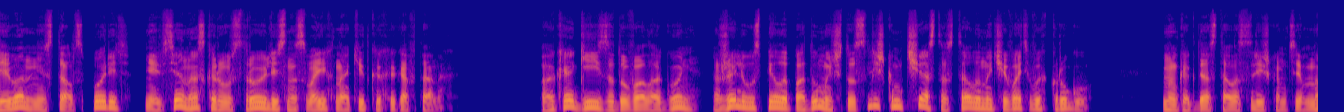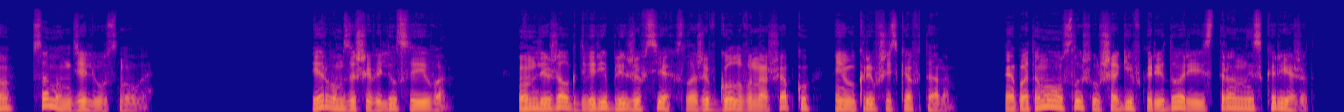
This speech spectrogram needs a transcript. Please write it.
Иван не стал спорить, и все наскоро устроились на своих накидках и кафтанах. Пока Гей задувал огонь, Желя успела подумать, что слишком часто стала ночевать в их кругу. Но когда стало слишком темно, в самом деле уснула. Первым зашевелился Иван. Он лежал к двери ближе всех, сложив голову на шапку и укрывшись кафтаном. А потому услышал шаги в коридоре и странный скрежет,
